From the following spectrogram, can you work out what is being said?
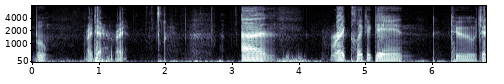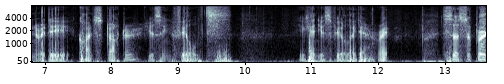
Boom. Right there right? And right click again to generate a constructor using fields. You can use field like that right? So super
